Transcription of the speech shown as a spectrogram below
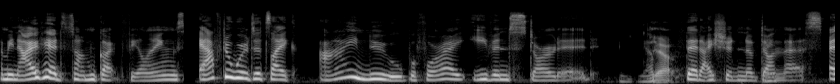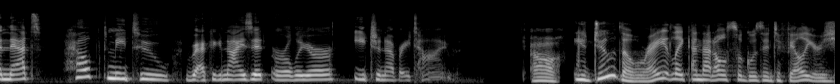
I mean, I've had some gut feelings. Afterwards, it's like, I knew before I even started yep. that I shouldn't have done this. And that's helped me to recognize it earlier each and every time. Oh, you do though, right? Like, and that also goes into failures.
